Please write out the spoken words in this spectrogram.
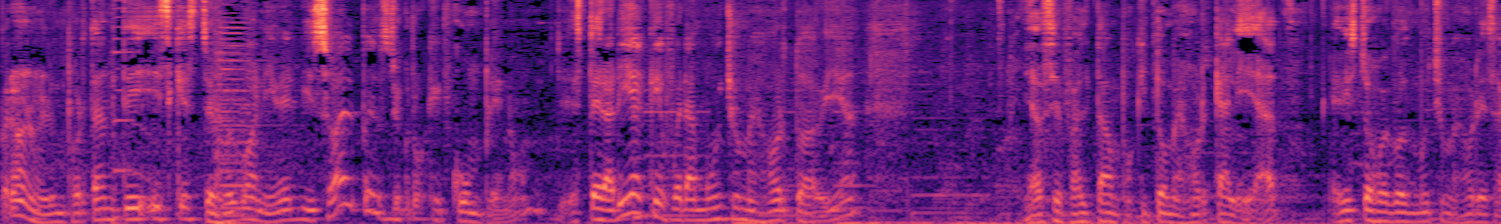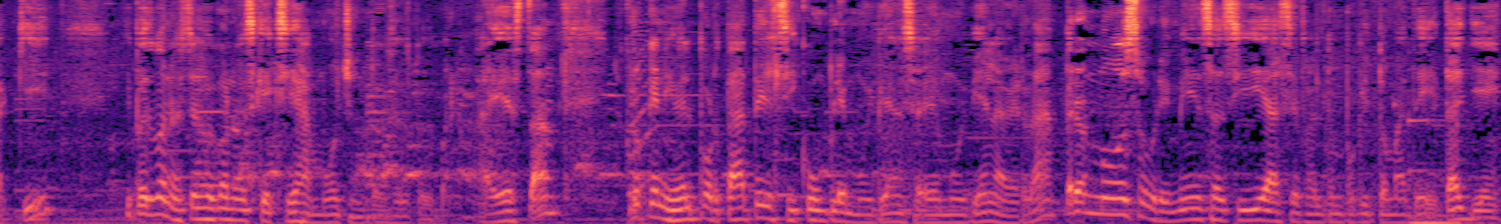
Pero bueno, lo importante es que este juego a nivel visual, pues yo creo que cumple, ¿no? Esperaría que fuera mucho mejor todavía. Ya hace falta un poquito mejor calidad. He visto juegos mucho mejores aquí. Y pues bueno, este juego no es que exija mucho, entonces pues bueno, ahí está. Creo que a nivel portátil sí cumple muy bien, se ve muy bien la verdad. Pero modo sobremesa sí hace falta un poquito más de detalle.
